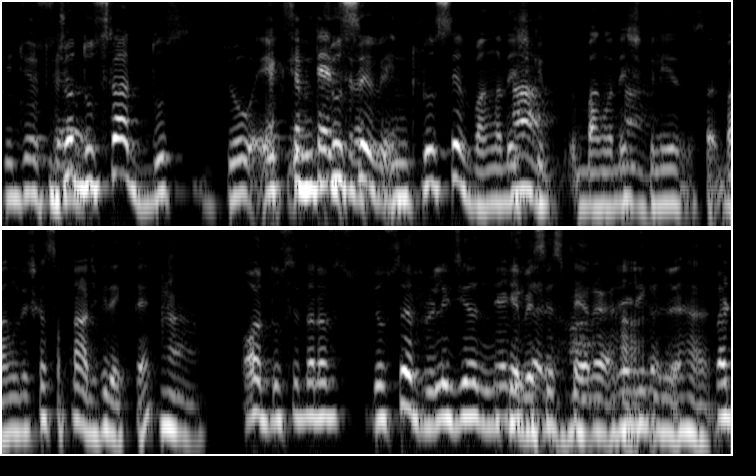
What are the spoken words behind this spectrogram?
कि जो जो दूसरा दूस, जो एक इंक्लूसिव इंक्लूसिव बांग्लादेश हाँ, की बांग्लादेश हाँ, के लिए बांग्लादेश का सपना आज भी देखते हैं। हाँ, और दूसरी तरफ़ जो सिर्फ़ रिलीजियन के बेसिस पे है बट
